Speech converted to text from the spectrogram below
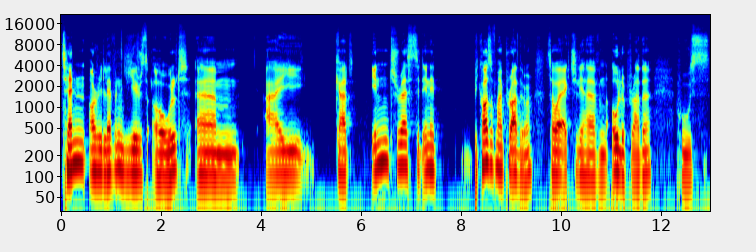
10 or 11 years old, um, I got interested in it because of my brother. So I actually have an older brother who's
